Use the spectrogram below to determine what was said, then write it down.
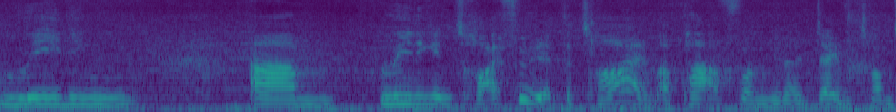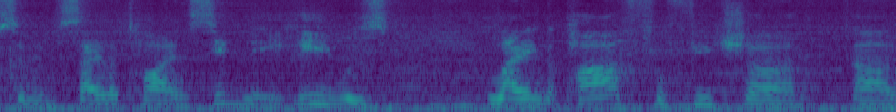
leading. Um, leading in Thai food at the time, apart from you know David Thompson and Sailor Thai in Sydney, he was laying the path for future uh,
